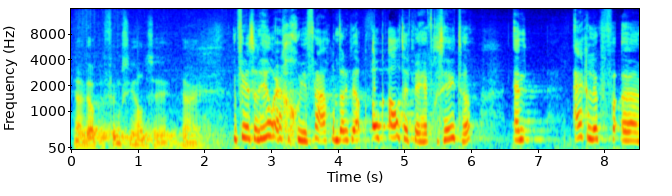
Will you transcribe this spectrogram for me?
Ja, welke functie hadden ze daar? Ik vind het een heel erg goede vraag, omdat ik daar ook altijd mee heb gezeten. En eigenlijk uh,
